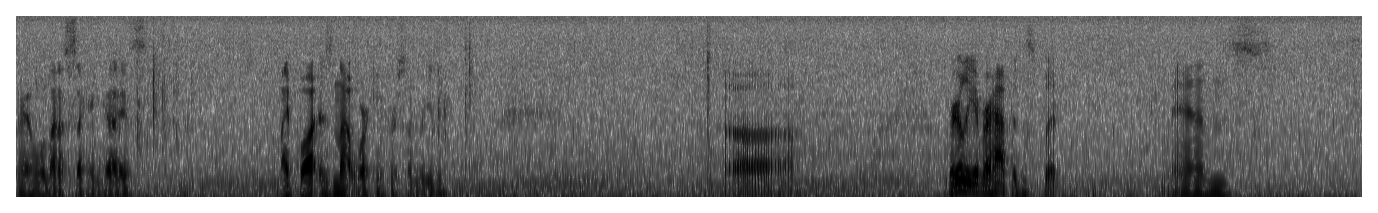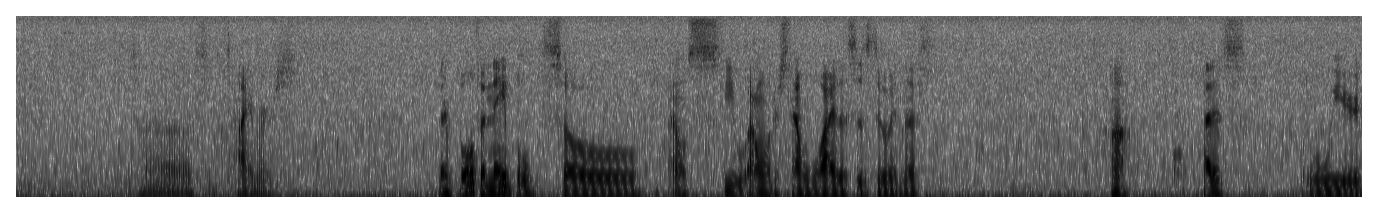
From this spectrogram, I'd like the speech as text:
Okay, hold on a second, guys. Nightbot is not working for some reason. Uh, rarely ever happens, but commands, uh, some timers. They're both enabled, so I don't see, I don't understand why this is doing this. Huh. That is weird.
